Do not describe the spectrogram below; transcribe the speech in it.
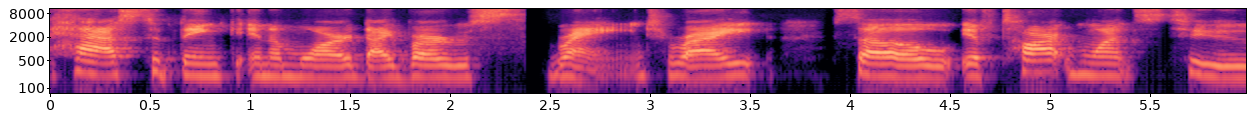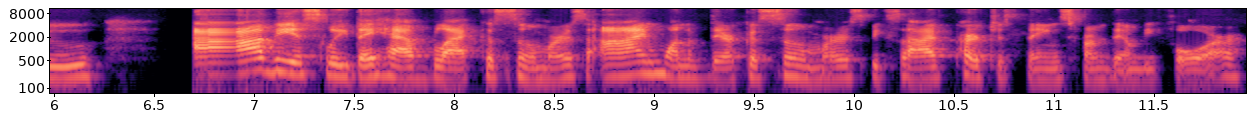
has to think in a more diverse range, right? So if Tarte wants to, obviously they have Black consumers. I'm one of their consumers because I've purchased things from them before,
